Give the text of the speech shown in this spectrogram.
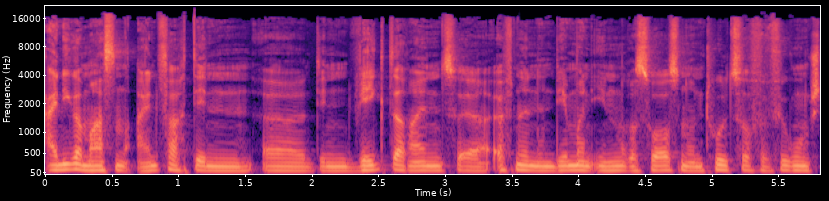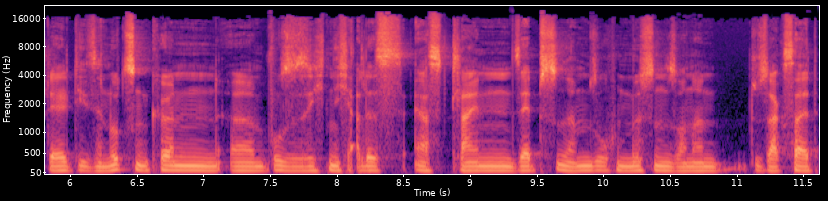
einigermaßen einfach den, äh, den Weg da rein zu eröffnen, indem man ihnen Ressourcen und Tools zur Verfügung stellt, die sie nutzen können, äh, wo sie sich nicht alles erst klein selbst zusammensuchen müssen, sondern du sagst halt,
